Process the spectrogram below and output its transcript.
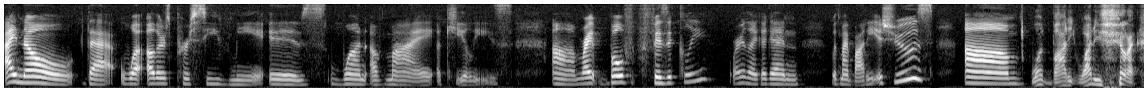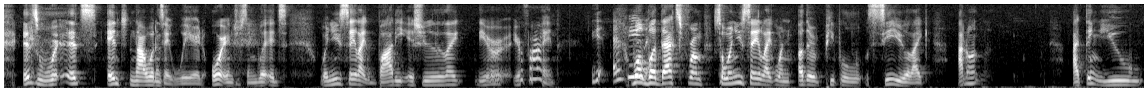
I know that what others perceive me is one of my Achilles, um, right? Both physically, right? Like again, with my body issues. Um, What body? Why do you feel like it's it's int- no, I wouldn't say weird or interesting, but it's when you say like body issues, like you're you're fine. yeah, I mean, Well, but that's from so when you say like when other people see you, like I don't. I think you.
